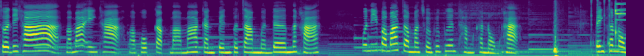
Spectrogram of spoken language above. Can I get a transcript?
สวัสดีค่ะมาม่าเองค่ะ มาพบกับมาม่ากันเป็นประจำเหมือนเดิมนะคะ วันนี้มาม่าจะมาชวนเพื่อนๆทำขนมค่ะ เป็นขนม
